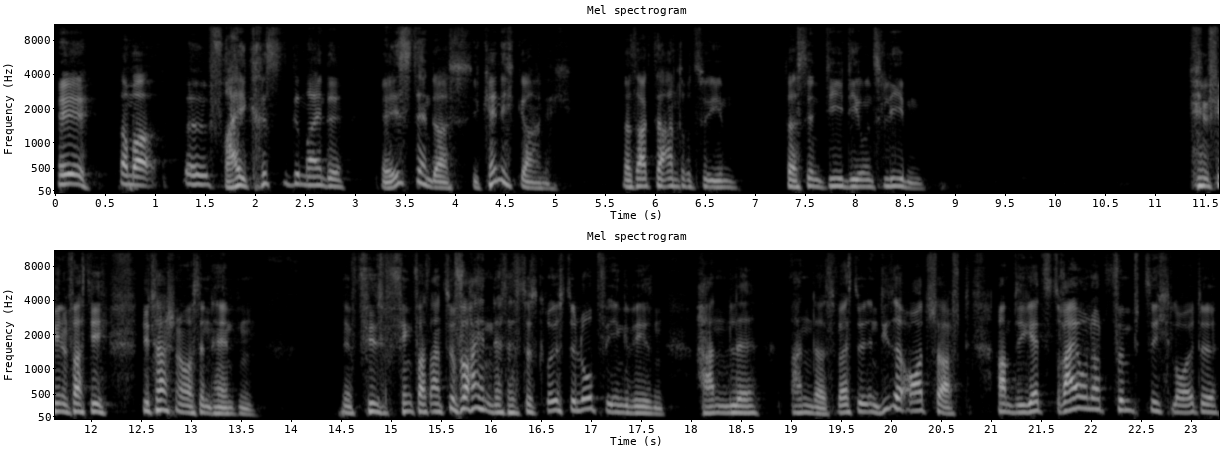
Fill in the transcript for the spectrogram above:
hey, sag mal, äh, Freie Christengemeinde, wer ist denn das? Die kenne ich gar nicht. Da sagt der andere zu ihm, das sind die, die uns lieben. Ihm fielen fast die, die Taschen aus den Händen. Er fing fast an zu weinen. Das ist das größte Lob für ihn gewesen. Handle anders. Weißt du, in dieser Ortschaft haben sie jetzt 350 Leute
